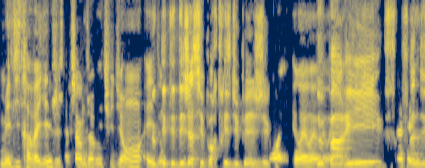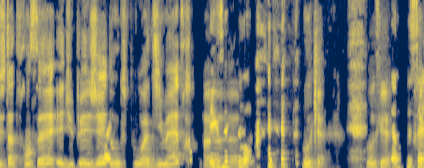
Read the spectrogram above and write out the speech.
mais d'y travailler. Je cherchais un job étudiant. Et donc, tu étais déjà supportrice du PSG. Ouais, ouais, ouais, de Paris, fan du Stade français et du PSG, donc tout à 10 mètres. Exactement. ok. Ok. un peu ça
